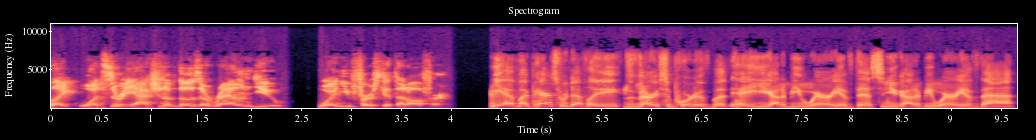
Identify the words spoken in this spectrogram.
Like, what's the reaction of those around you when you first get that offer? Yeah, my parents were definitely very supportive, but hey, you got to be wary of this and you got to be wary of that.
